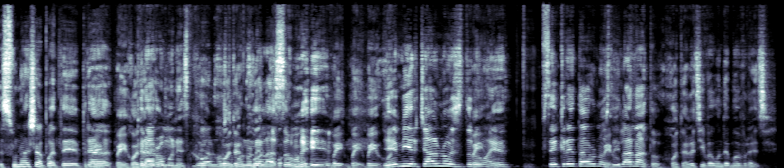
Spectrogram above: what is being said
Sună așa, poate prea, păi, păi, hotărâ... prea românesc. Băi, al nostru, mă, nu ne lasă, mă, e, păi, păi, păi, hot... e Mircea al nostru, păi, mă, e secretarul nostru, păi, e la NATO. Hotărâți-vă unde mă vreți.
